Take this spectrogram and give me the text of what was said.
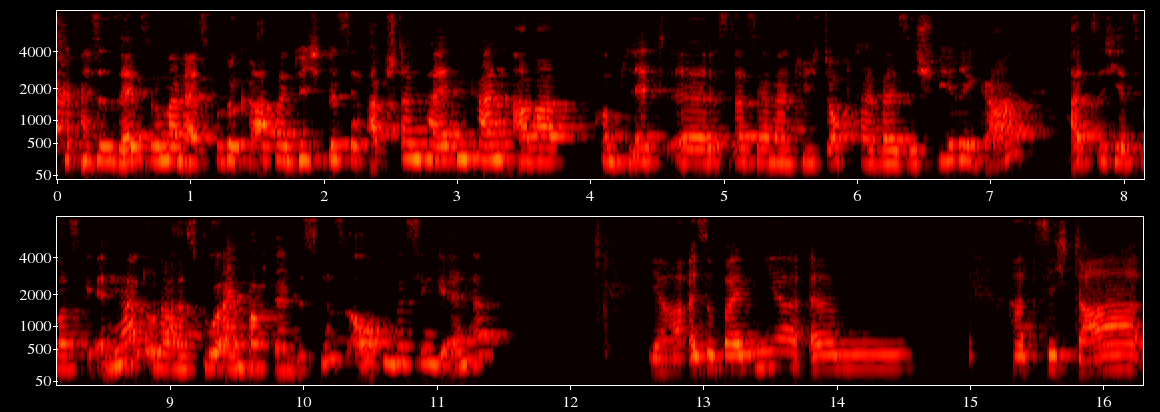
Also selbst wenn man als Fotograf natürlich ein bisschen Abstand halten kann, aber komplett äh, ist das ja natürlich doch teilweise schwieriger. Hat sich jetzt was geändert oder hast du einfach dein Business auch ein bisschen geändert? Ja, also bei mir ähm, hat sich da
